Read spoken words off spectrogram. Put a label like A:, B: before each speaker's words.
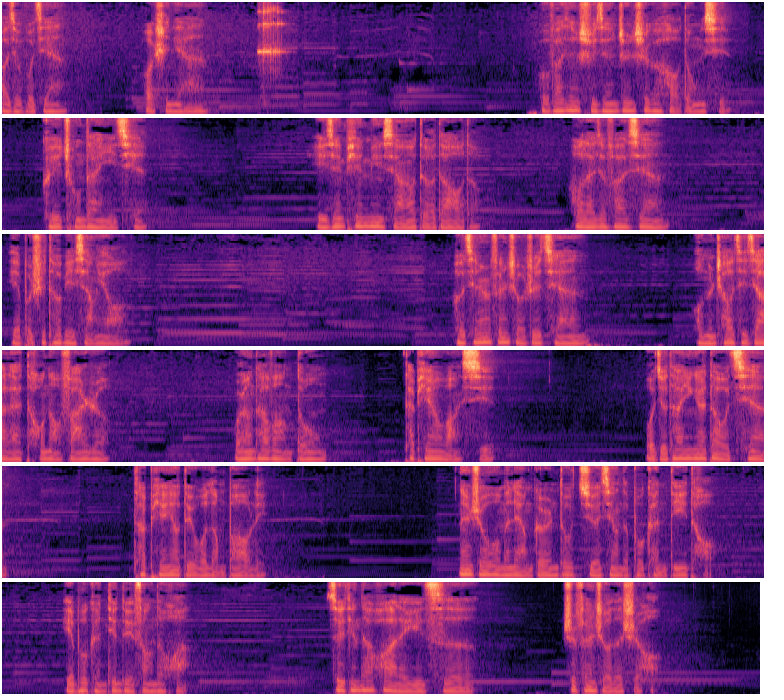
A: 好久不见，我是念安。我发现时间真是个好东西，可以冲淡一切。以前拼命想要得到的，后来就发现，也不是特别想要。和前任分手之前，我们吵起架来头脑发热。我让他往东，他偏要往西。我觉得他应该道歉，他偏要对我冷暴力。那时候我们两个人都倔强的不肯低头，也不肯听对方的话。最听他话的一次，是分手的时候，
